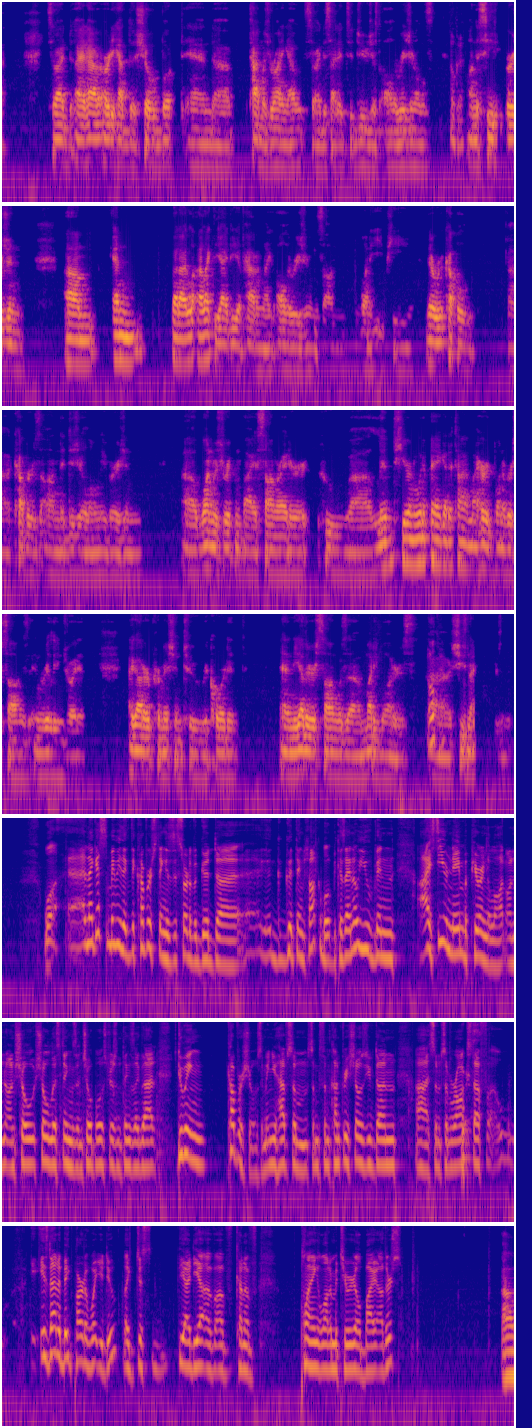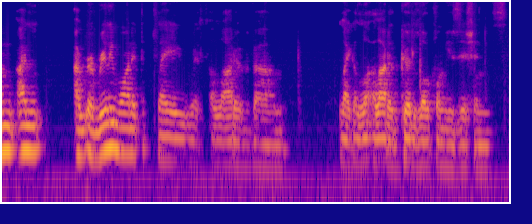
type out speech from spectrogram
so I'd, I had already had the show booked, and uh, time was running out. So I decided to do just all originals okay. on the CD version. Um, and but I, I like the idea of having like all originals on one EP. There were a couple uh, covers on the digital only version uh, one was written by a songwriter who uh, lived here in Winnipeg at a time. I heard one of her songs and really enjoyed it. I got her permission to record it. And the other song was uh, Muddy Waters. Okay. Uh, she's not. Well, and I guess maybe the, the covers thing is sort of a good uh, good thing to talk about because I know you've been I see your name appearing a lot on, on show show listings and show posters and things like that doing cover shows. I mean, you have some some some country shows you've done, uh, some some rock yes. stuff is that a big part of what you do? Like just the idea of, of kind of playing a lot of material by others? Um, I I really wanted to play with a lot of um, like a, lo- a lot of good local musicians,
